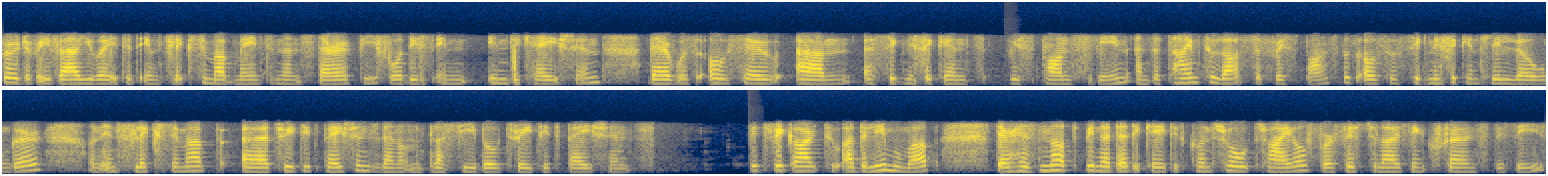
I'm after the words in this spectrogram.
further evaluated infliximab maintenance therapy for this in- indication, there was also um, a significant response seen, and the time to loss of response was also significantly longer on infliximab uh, treated patients than on placebo treated patients. With regard to adalimumab, there has not been a dedicated controlled trial for fistulizing Crohn's disease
